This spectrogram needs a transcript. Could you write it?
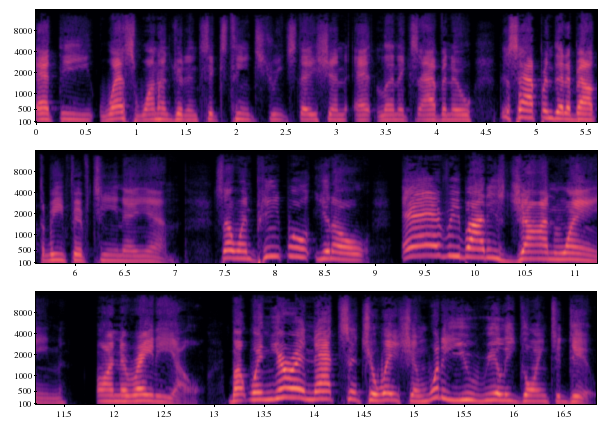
at the West 116th Street station at Lenox Avenue. This happened at about 3:15 a.m. So when people, you know, everybody's John Wayne on the radio, but when you're in that situation, what are you really going to do?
